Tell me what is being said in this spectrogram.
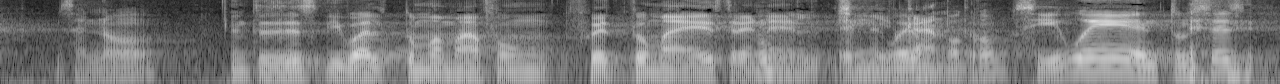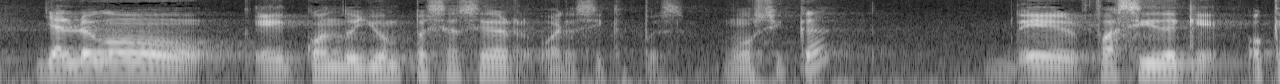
o sea, no. Entonces, igual tu mamá fue, un- fue tu maestra en el, Sí, en el güey, un canto. poco. Sí, güey. Entonces, ya luego, eh, cuando yo empecé a hacer, ahora sí que pues, música, eh, fue así de que, ok,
